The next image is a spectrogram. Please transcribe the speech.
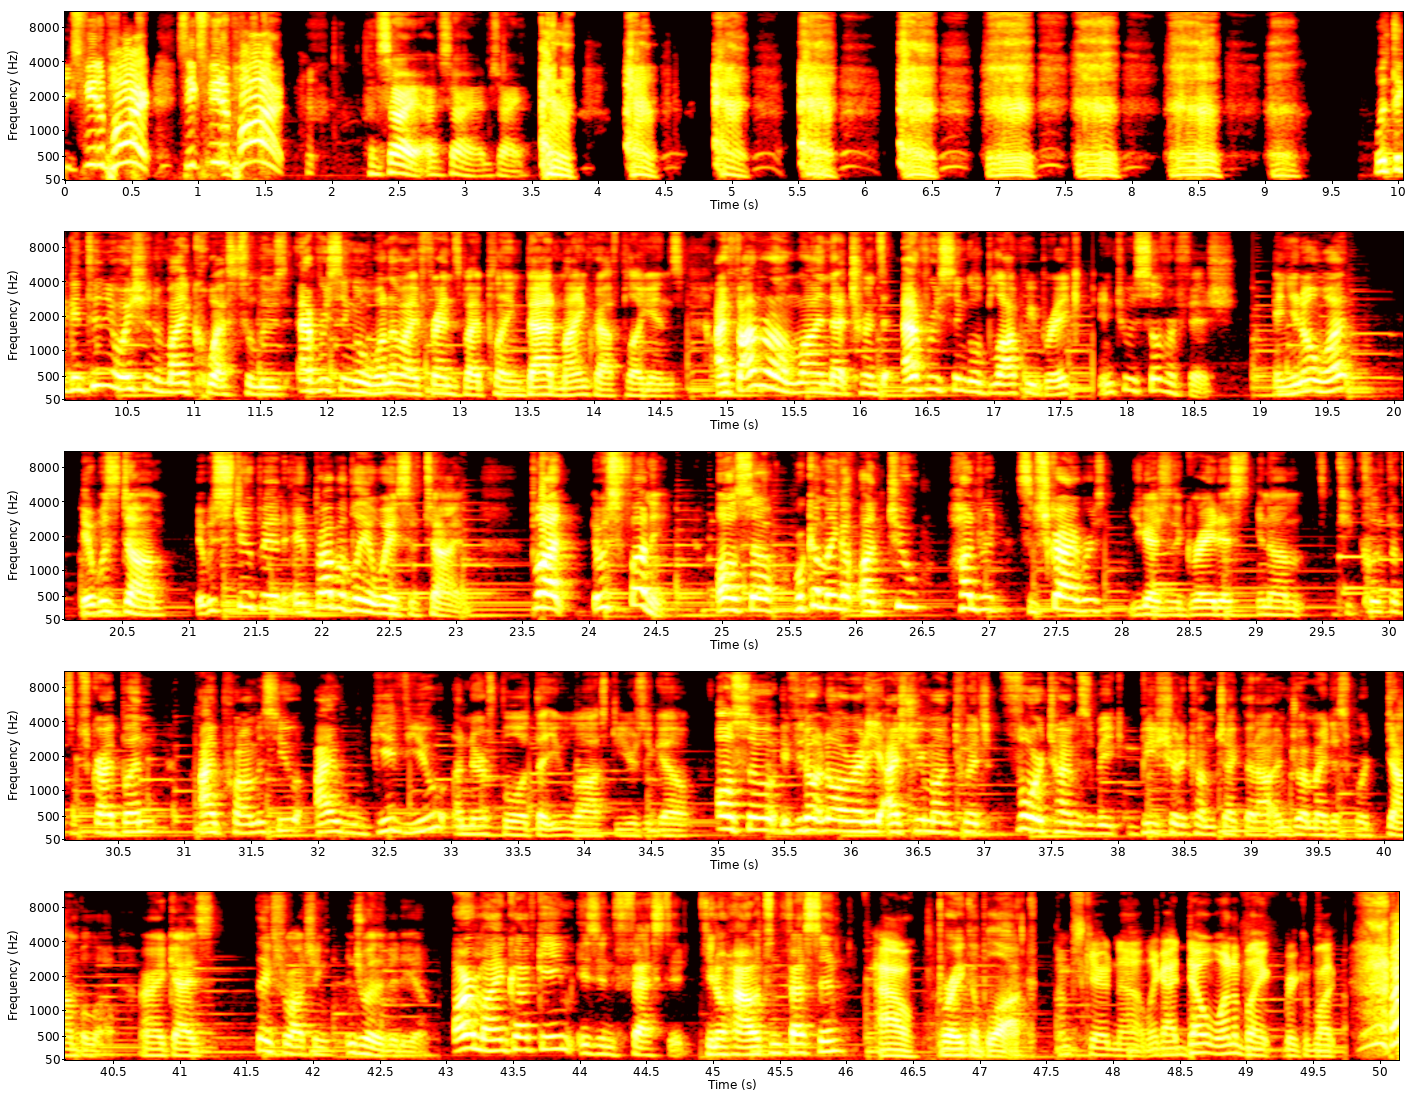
Six feet apart. Six feet apart. I'm sorry. I'm sorry. I'm sorry. With the continuation of my quest to lose every single one of my friends by playing bad Minecraft plugins, I found one online that turns every single block we break into a silverfish. And you know what? It was dumb, it was stupid, and probably a waste of time. But it was funny. Also, we're coming up on 200 subscribers. You guys are the greatest. And um, if you click that subscribe button, I promise you, I will give you a Nerf bullet that you lost years ago. Also, if you don't know already, I stream on Twitch four times a week. Be sure to come check that out and join my Discord down below. Alright guys, thanks for watching. Enjoy the video. Our Minecraft game is infested. Do you know how it's infested? Ow. Break a block. I'm scared now. Like, I don't want to break, break a block.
